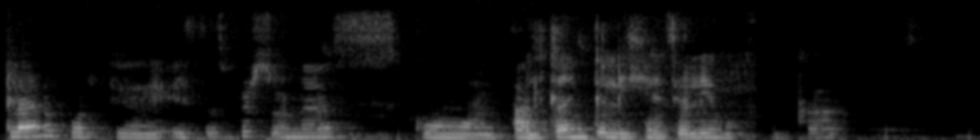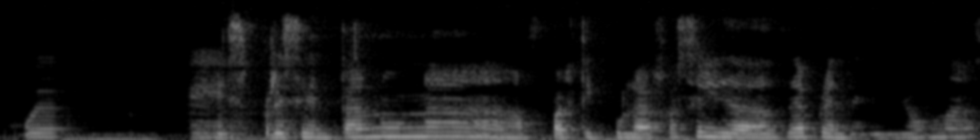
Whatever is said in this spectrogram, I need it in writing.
Claro, porque estas personas con alta inteligencia lingüística pues, presentan una particular facilidad de aprender idiomas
